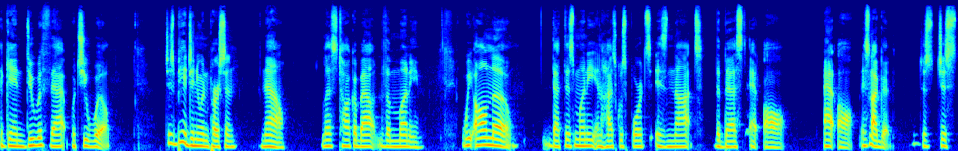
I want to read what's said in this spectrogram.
Again, do with that what you will. Just be a genuine person. Now, let's talk about the money. We all know that this money in high school sports is not the best at all. At all. It's not good. Just just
